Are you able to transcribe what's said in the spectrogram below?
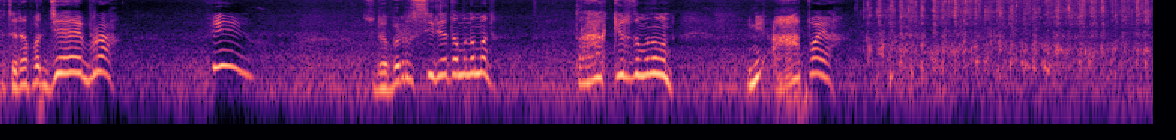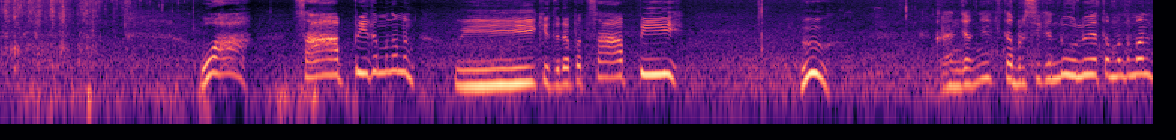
Kita dapat zebra. Hih. Sudah bersih dia teman-teman. Terakhir teman-teman. Ini apa ya? Wah, sapi teman-teman. Wih, kita dapat sapi. Uh, keranjangnya kita bersihkan dulu ya teman-teman.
